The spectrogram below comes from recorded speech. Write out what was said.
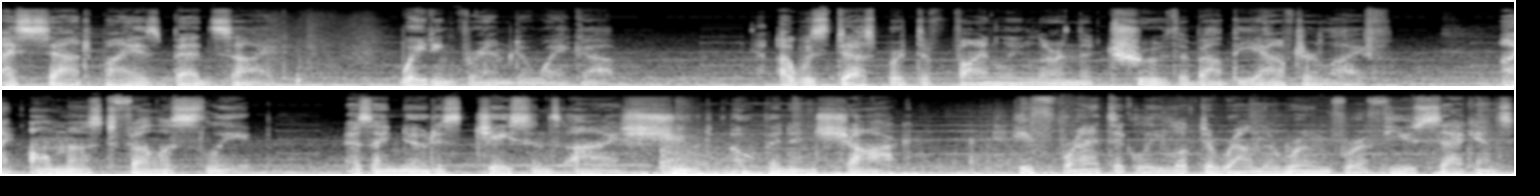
I sat by his bedside, waiting for him to wake up. I was desperate to finally learn the truth about the afterlife. I almost fell asleep as I noticed Jason's eyes shoot open in shock. He frantically looked around the room for a few seconds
